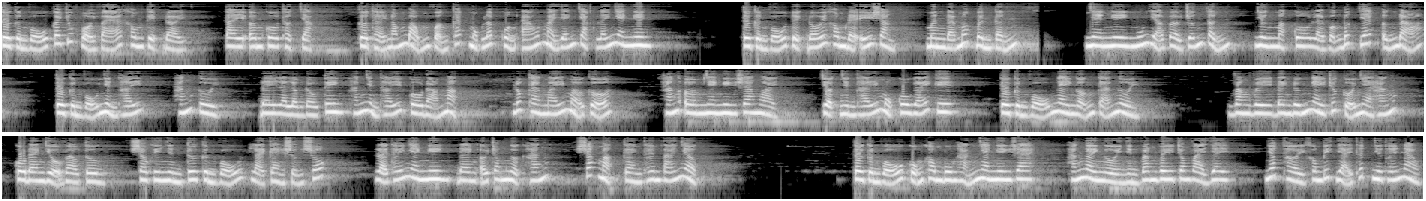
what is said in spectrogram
Từ kình vũ có chút vội vã không kịp đợi, tay ôm cô thật chặt, cơ thể nóng bỏng vẫn cách một lớp quần áo mà dán chặt lấy nhan nghiêng. Tư kình vũ tuyệt đối không để ý rằng mình đã mất bình tĩnh. Nhan nghiêng muốn giả vờ trấn tĩnh, nhưng mặt cô lại vẫn bất giác ửng đỏ. Tư kình vũ nhìn thấy, hắn cười. Đây là lần đầu tiên hắn nhìn thấy cô đỏ mặt. Lúc thang máy mở cửa, Hắn ôm nhan nghiêng ra ngoài, chợt nhìn thấy một cô gái kia, tư kình vũ ngây ngẩn cả người. Văn Vi đang đứng ngay trước cửa nhà hắn, cô đang dựa vào tường, sau khi nhìn tư kình vũ lại càng sửng sốt, lại thấy nhan nghiêng đang ở trong ngực hắn, sắc mặt càng thêm tái nhợt. Tư kình vũ cũng không buông hẳn nhan nghiêng ra, hắn ngây người nhìn Văn Vi trong vài giây, nhất thời không biết giải thích như thế nào.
